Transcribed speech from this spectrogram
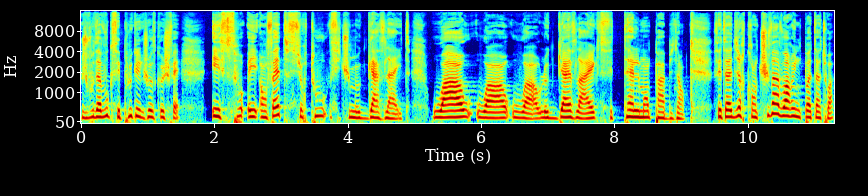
Je vous avoue que c'est plus quelque chose que je fais. Et, en fait, surtout si tu me gaslight. Waouh, waouh, waouh. Le gaslight, c'est tellement pas bien. C'est-à-dire quand tu vas voir une pote à toi,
